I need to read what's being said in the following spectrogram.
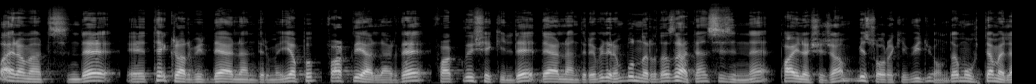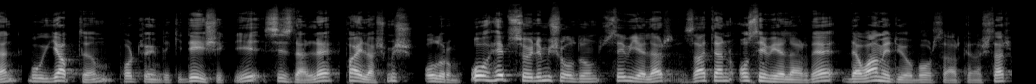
bayram ertesinde e, tekrar bir değerlendirme yapıp farklı yerlerde farklı şekilde değerlendirebilirim. Bunları da zaten sizinle paylaşacağım. Bir sonraki videomda muhtemelen bu yaptığım portföyümdeki değişikliği sizlerle paylaşmış olurum. O hep söylemiş olduğum seviyeler zaten o seviyelerde devam ediyor borsa arkadaşlar.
